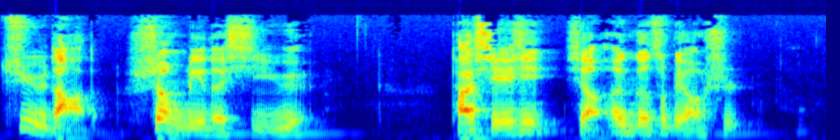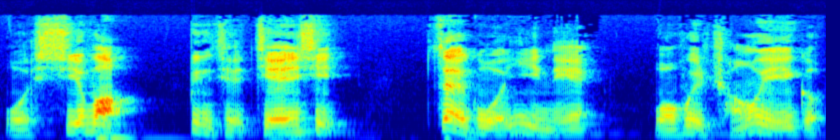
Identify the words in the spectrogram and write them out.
巨大的胜利的喜悦。他写信向恩格斯表示：“我希望并且坚信，再过一年，我会成为一个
